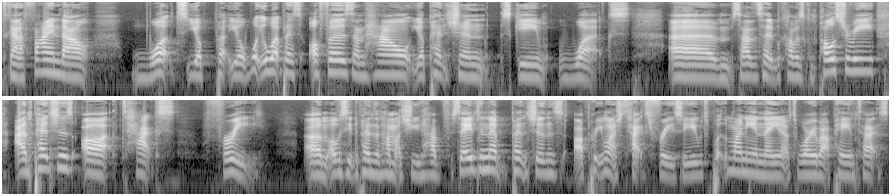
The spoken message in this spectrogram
to kind of find out what your your what your workplace offers and how your pension scheme works. Um, so as I said, it becomes compulsory, and pensions are tax free. Um, obviously, it depends on how much you have saved in there. Pensions are pretty much tax free, so you're able to put the money in there. You don't have to worry about paying tax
